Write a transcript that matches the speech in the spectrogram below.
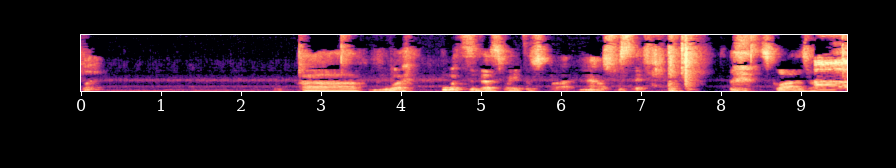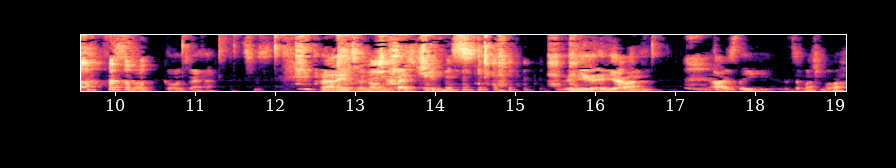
What? Uh, what, what's the best way to squat? No, specific. Squat is right. Uh, so go to that. Not answering those questions. if you if you're on, obviously it's a much more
